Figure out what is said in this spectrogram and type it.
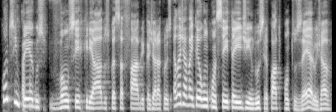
Quantos empregos vão ser criados com essa fábrica de Aracruz? Ela já vai ter algum conceito aí de indústria 4.0? Já,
